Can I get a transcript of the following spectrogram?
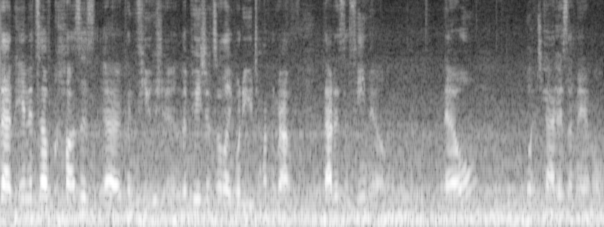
that in itself causes uh, confusion. The patients are like, "What are you talking about? That is a female." No, that is a male.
